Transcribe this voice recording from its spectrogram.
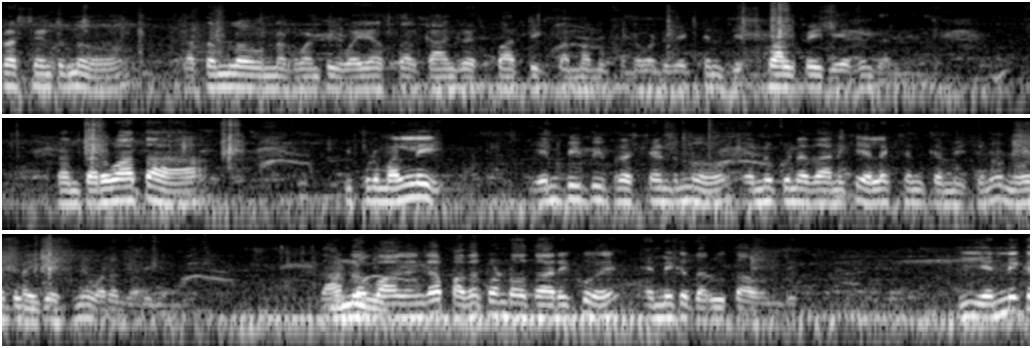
ప్రెసిడెంట్ను గతంలో ఉన్నటువంటి వైఎస్ఆర్ కాంగ్రెస్ పార్టీకి సంబంధించినటువంటి వ్యక్తిని డిస్క్వాలిఫై చేయడం జరిగింది. దాని తర్వాత ఇప్పుడు మళ్ళీ ఎంపీపీ ప్రెసిడెంట్ను ఎన్నుకునే దానికి ఎలక్షన్ కమిషన్ నోటిఫికేషన్ ఇవ్వడం జరిగింది. దాంట్లో భాగంగా పదకొండవ తారీఖు ఎన్నిక జరుగుతూ ఉంది. ఈ ఎన్నిక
